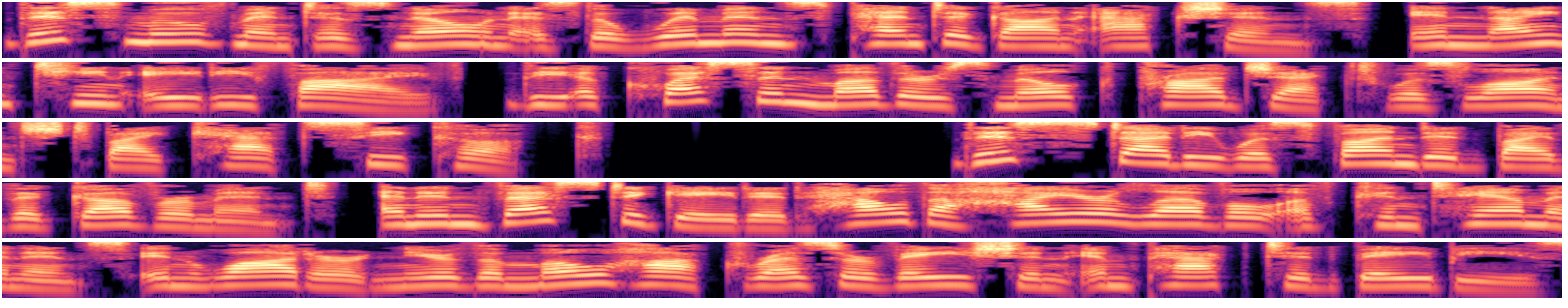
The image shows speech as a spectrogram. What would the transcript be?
This movement is known as the Women's Pentagon Actions. In 1985, the Akwesasne Mother's Milk Project was launched by Katsi Cook. This study was funded by the government, and investigated how the higher level of contaminants in water near the Mohawk Reservation impacted babies.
